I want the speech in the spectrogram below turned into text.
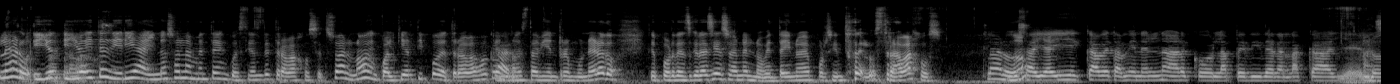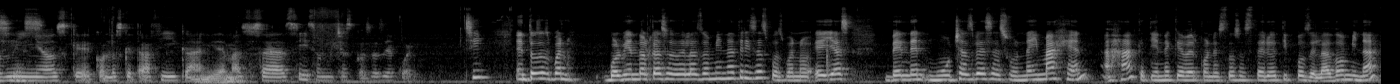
Claro, este y yo, y yo ahí te diría, y no solamente en cuestión de trabajo sexual, ¿no? En cualquier tipo de trabajo que no está bien remunerado, que por desgracia son el 99% de los trabajos. Claro, o sea, y ahí cabe también el narco, la pedidera en la calle, los niños que con los que trafican y demás. O sea, sí, son muchas cosas de acuerdo. Sí, entonces, bueno, volviendo al caso de las dominatrices, pues bueno, ellas venden muchas veces una imagen, ajá, que tiene que ver con estos estereotipos de la domina,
